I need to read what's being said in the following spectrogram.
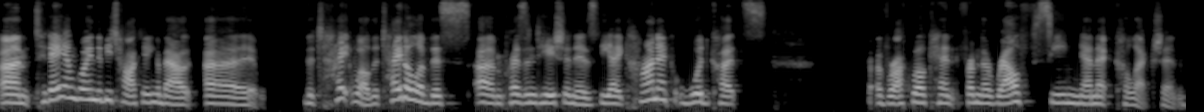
Um, today I'm going to be talking about uh, the title. Well, the title of this um, presentation is the iconic woodcuts of Rockwell Kent from the Ralph C. Nemec collection.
